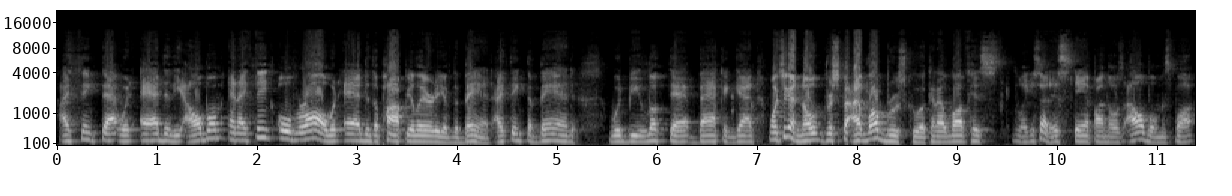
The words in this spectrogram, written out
I think that would add to the album. And I think overall would add to the popularity of the band. I think the band would be looked at back again. Once again, no respect. I love Bruce Kulick and I love his, like you said, his stamp on those albums. But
